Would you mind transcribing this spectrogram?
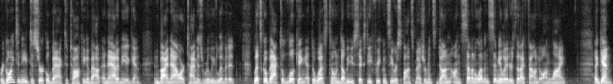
we're going to need to circle back to talking about anatomy again, and by now our time is really limited. Let's go back to looking at the Westone W60 frequency response measurements done on 711 simulators that I found online. Again,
